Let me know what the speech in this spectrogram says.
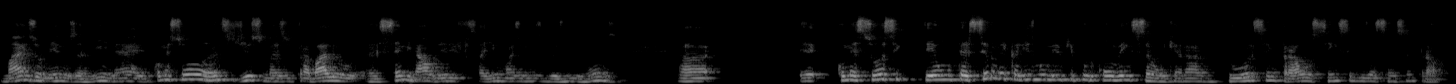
mais ou menos ali, né? Ele começou antes disso, mas o trabalho é, seminal dele saiu mais ou menos em 2011. Ah, é, começou a se ter um terceiro mecanismo meio que por convenção, que era a dor central ou sensibilização central.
